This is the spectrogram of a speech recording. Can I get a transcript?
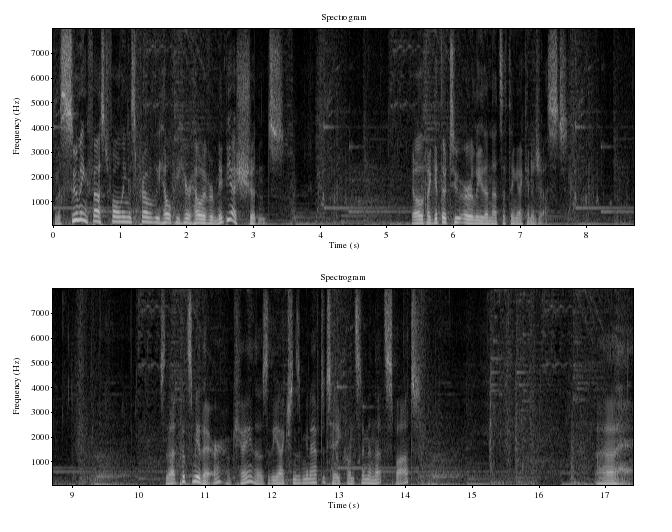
I'm assuming fast falling is probably healthy here, however, maybe I shouldn't. Well, if I get there too early, then that's a thing I can adjust. So that puts me there. Okay, those are the actions I'm going to have to take once I'm in that spot. Uh...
